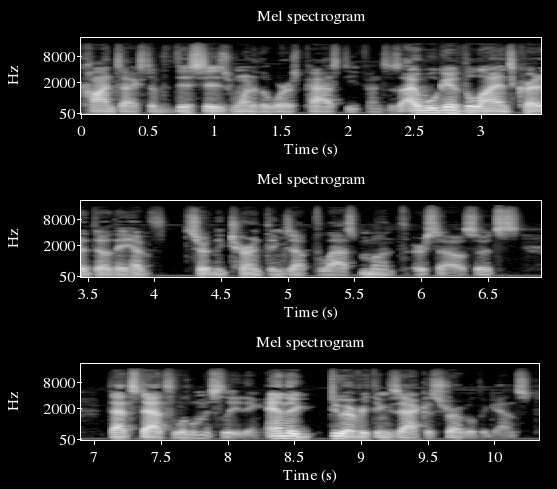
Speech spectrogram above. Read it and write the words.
context of this is one of the worst pass defenses. I will give the Lions credit though; they have certainly turned things up the last month or so. So it's that stat's a little misleading, and they do everything Zach has struggled against.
